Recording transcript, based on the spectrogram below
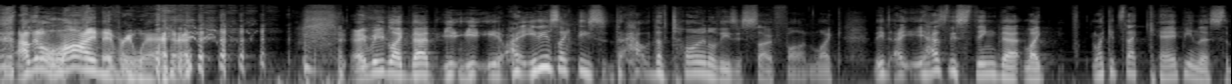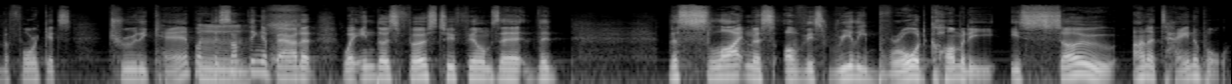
a little lime everywhere. I mean, like that. It, it, it- it is like these. The, how, the tone of these is so fun. Like it, it has this thing that like, like it's that campiness that before it gets truly camp. Like there's mm. something about it where in those first two films, the the the slightness of this really broad comedy is so unattainable.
